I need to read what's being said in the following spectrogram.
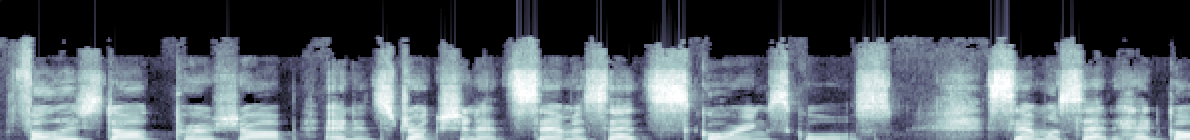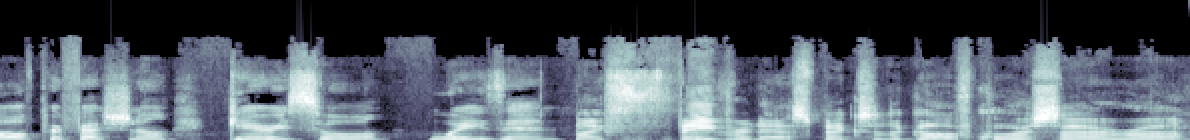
fully stocked pro shop, and instruction at Samoset scoring schools. Samoset head golf professional Gary Soule weighs in. My favorite aspects of the golf course are uh,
